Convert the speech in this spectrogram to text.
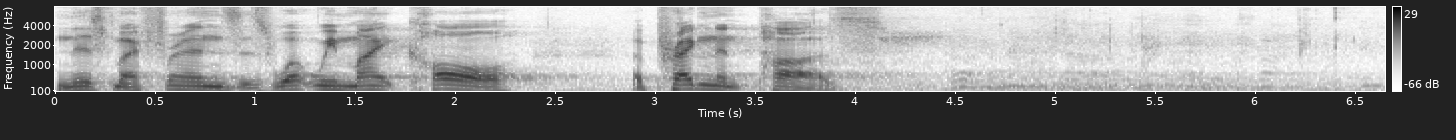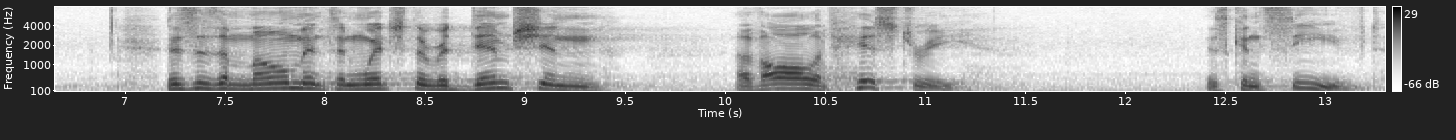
And this, my friends, is what we might call a pregnant pause. This is a moment in which the redemption of all of history is conceived.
